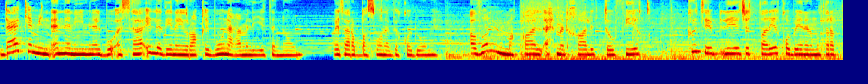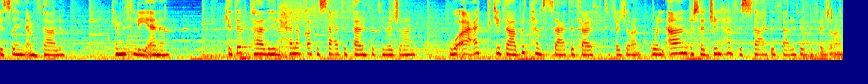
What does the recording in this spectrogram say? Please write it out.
دعك من أنني من البؤساء الذين يراقبون عملية النوم ويتربصون بقدومه. أظن مقال أحمد خالد توفيق كتب ليجد طريقه بين المتربصين أمثاله. كمثلي أنا كتبت هذه الحلقة في الساعة الثالثة فجرا وأعدت كتابتها في الساعة الثالثة فجرا والآن أسجلها في الساعة الثالثة فجرا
